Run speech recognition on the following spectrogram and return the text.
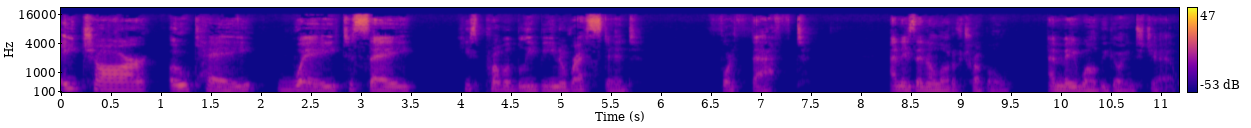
HR okay way to say he's probably been arrested for theft and is in a lot of trouble and may well be going to jail.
